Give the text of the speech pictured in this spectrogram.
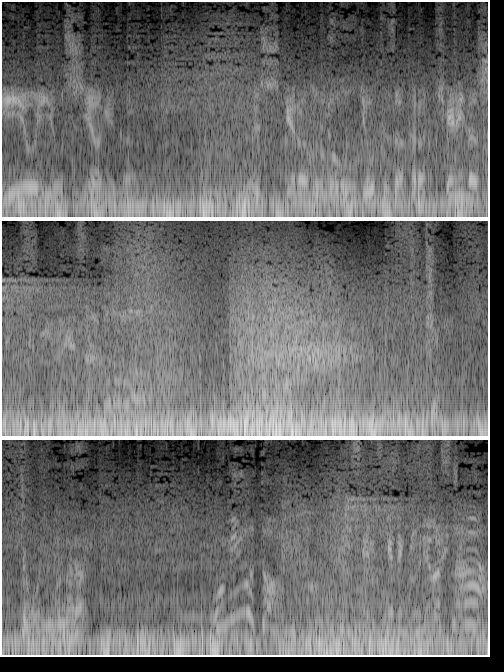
いよいよ仕上げか。虫けらどもを玉座から蹴り出してくれザコどもどうにもならん。お見事。見せつけてくれますな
